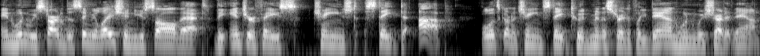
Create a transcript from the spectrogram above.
And when we started the simulation, you saw that the interface changed state to up Well, it's going to change state to administratively down when we shut it down.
